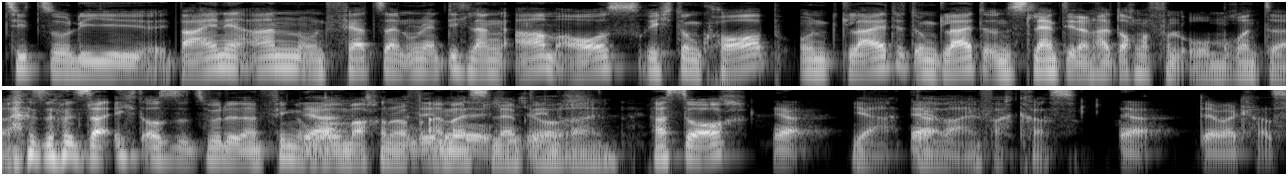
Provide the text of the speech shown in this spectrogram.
zieht so die Beine an und fährt seinen unendlich langen Arm aus Richtung Korb und gleitet und gleitet und slammt die dann halt doch noch von oben runter. Also es sah echt aus, als würde er dann Fingerroll ja, machen und auf einmal slammt er ihn rein. Hast du auch? Ja. Ja, der ja. war einfach krass. Ja, der war krass.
